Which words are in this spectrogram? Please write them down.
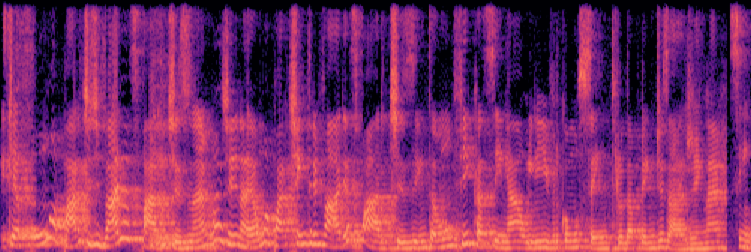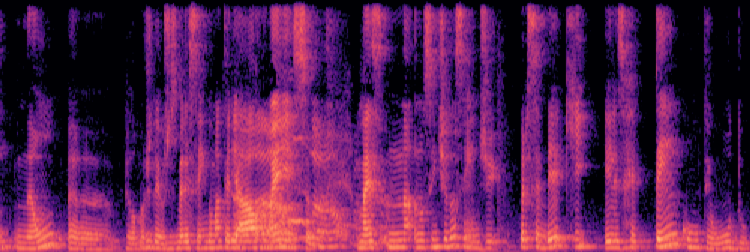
Que é uma parte de várias partes, né? Imagina, é uma parte entre várias partes. Então não fica assim, ah, o livro como centro da aprendizagem, né? Sim, não, uh, pelo amor de Deus, desmerecendo o material, não, não é isso. Não, Mas na, no sentido assim, de perceber que eles retêm conteúdo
